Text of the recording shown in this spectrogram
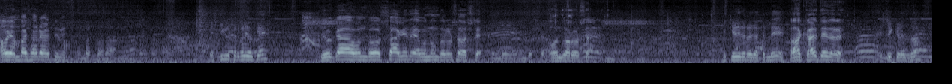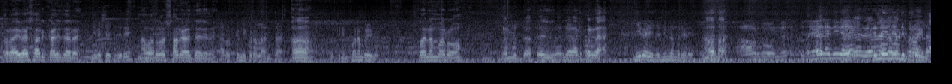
ಅವು ಎಂಬತ್ತು ಸಾವಿರ ಹೇಳ್ತೀವಿ. ಎಂಬತ್ತು ಸಾವಿರ. ಎಷ್ಟು ತಿಂಗಳು ಓಕೆ ಇವಕ್ಕೆ ಒಂದು ವರ್ಷ ಆಗಿದೆ ಒಂದೊಂದು ವರ್ಷ ಅಷ್ಟೇ. ಒಂದು ಒಂದು ವರ್ಷ. ಒಂದೂವರೆ ವರ್ಷ. ಕೇಳಿದಾರ ಜಾತ್ರೆಲಿ? ಹಾಂ ಕಾಳ್ತಾ ಇದ್ದಾರೆ. ಎಷ್ಟು ಕೇಳಿದ್ರು? ಅವ್ರು ಐವತ್ತು ಸಾವಿರ ಕೇಳಿದ್ದಾರೆ. ನೀವು ಎಷ್ಟು ಹೇಳ್ತಿದ್ದೀರಿ? ನಾವು ಅರವತ್ತು ಸಾವಿರ ಹೇಳ್ತಾ ಇದ್ದೀವಿ. ಅರವತ್ತು ಕಮ್ಮಿ ಕೊಡಲ್ಲ ಅಂತ? ಹಾಂ. ಓಕೆ ನಿಮ್ಮ ಫೋನ್ ನಂಬರ್ ಹೇಳಿ. ಫೋನ್ ನಂಬರು ನಮ್ಮದು ಹೇಳಕ್ ಬರಲ್ಲ. ನೀವು ಹೇಳಿ ನಿಮ್ಮ ನಂಬರ್ ಹೇಳಿ. ಅವ್ರದ್ದು ಒಂದು ಇಲ್ಲ ಇಲ್ಲ ಬಿಡಿ ಪರವಾಗಿಲ್ಲ.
